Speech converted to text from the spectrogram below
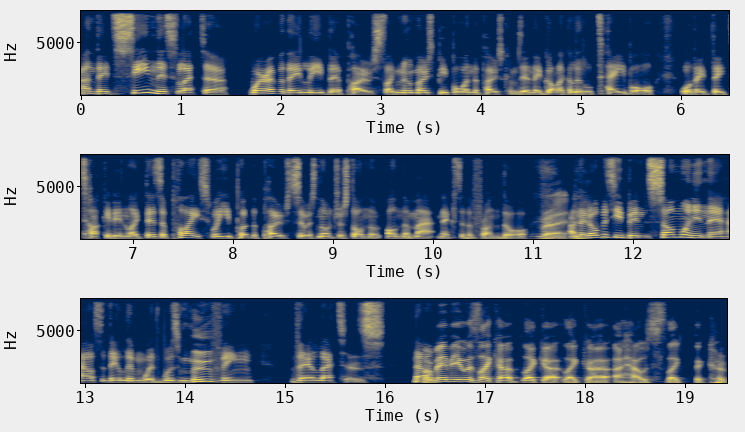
And they'd seen this letter wherever they leave their post. Like most people, when the post comes in, they've got like a little table or they, they tuck it in. Like there's a place where you put the post so it's not just on the on the mat next to the front door. Right. And they'd obviously been someone in their house that they were living with was moving their letters. Now Or maybe it was like a like a like a, a house like that co-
